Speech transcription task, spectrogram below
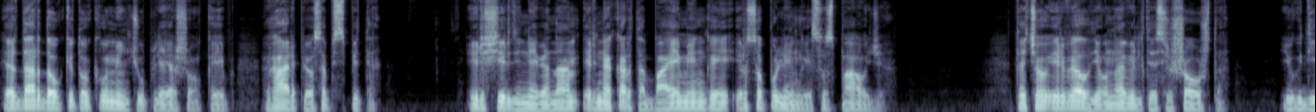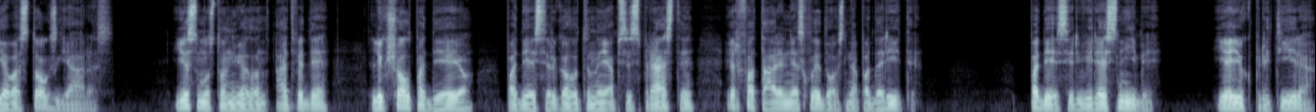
Ir dar daug kitokių minčių plėšo, kaip harpijos apspitę. Ir širdį ne vienam ir nekarta baimingai ir sopulingai suspaudžia. Tačiau ir vėl jauna viltis išaušta, juk Dievas toks geras. Jis mus ton vieton atvedė, likščiol padėjo, padės ir galutinai apsispręsti ir fatalinės klaidos nepadaryti. Padės ir vyresnybė, jie juk prityrę,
